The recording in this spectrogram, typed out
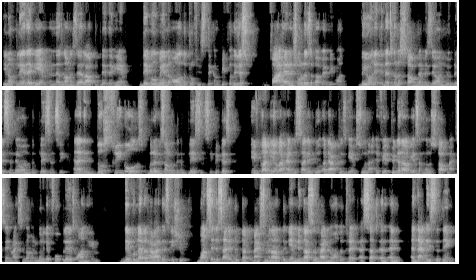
you know, play their game and as long as they're allowed to play their game, they will win all the trophies they compete for. They're just far head and shoulders above everyone. The only thing that's going to stop them is their own hubris and their own complacency. And I think those three goals were a result of the complacency because if Guardiola had decided to adapt his game sooner, if he had figured out, yes, I'm going to stop Max Saint Maximin, I'm going to get four players on him, they would never have had this issue. Once they decided to cut Maximin out of the game, Newcastle had no other threat as such, and and and that is the thing.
